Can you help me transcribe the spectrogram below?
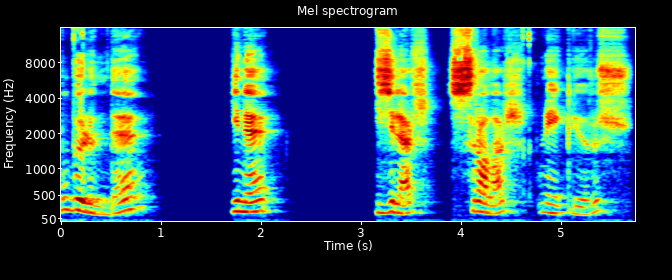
bu bölümde yine diziler, sıralar bunu ekliyoruz.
